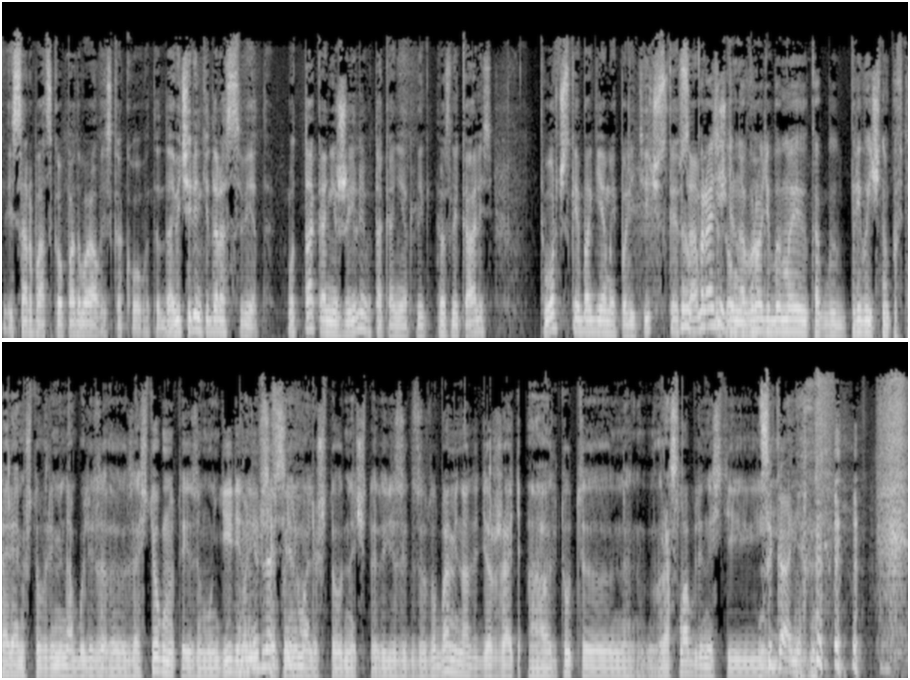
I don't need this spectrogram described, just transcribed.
из Арбатского подвала, из какого-то, да, вечеринки до рассвета. Вот так они жили, вот так они развлекались. творческая богема и политическая. Ну, поразительно. Вроде бы мы как бы привычно повторяем, что времена были э, застегнуты, замундирены, и все всех. понимали, что значит, язык за зубами надо держать, а тут э, расслабленность и... Цыгане.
